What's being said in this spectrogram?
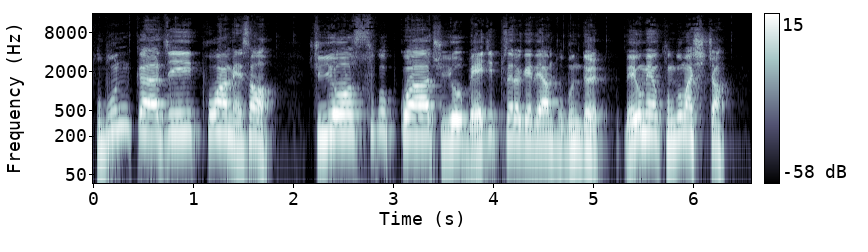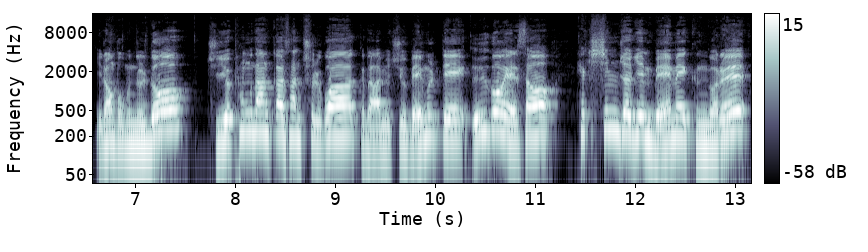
부분까지 포함해서 주요 수급과 주요 매집 세력에 대한 부분들 매우 매우 궁금하시죠? 이런 부분들도 주요 평단가 산출과 그 다음에 주요 매물대에 의거해서 핵심적인 매매 근거를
